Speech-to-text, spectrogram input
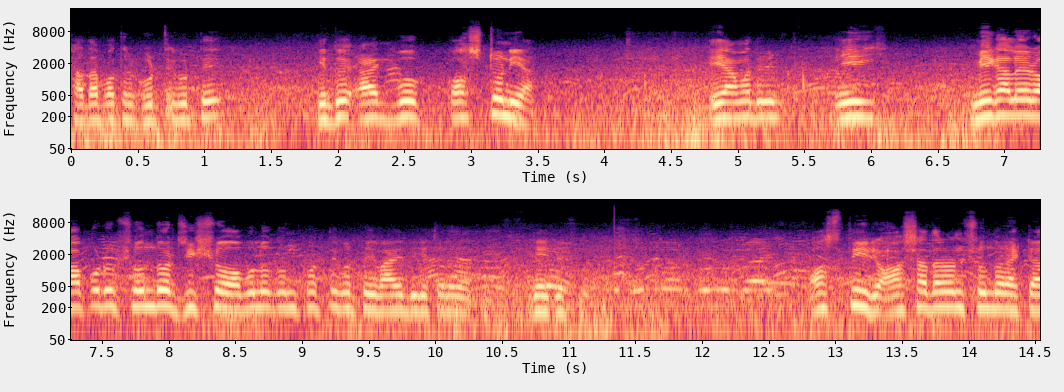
সাদা পাথর ঘুরতে ঘুরতে। কিন্তু এক বুক কষ্ট নিয়া এই আমাদের এই মেঘালয়ের অপরূপ সুন্দর দৃশ্য অবলোকন করতে করতে বাড়ির দিকে চলে যাচ্ছে অস্থির, অসাধারণ সুন্দর একটা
